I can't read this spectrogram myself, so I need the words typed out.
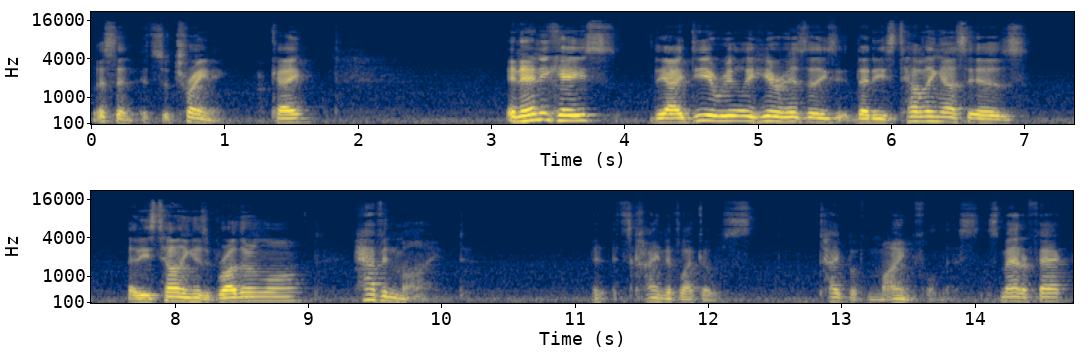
listen, it's a training, okay? In any case, the idea really here is that he's, that he's telling us is that he's telling his brother-in-law, have in mind. It's kind of like a type of mindfulness. As a matter of fact,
